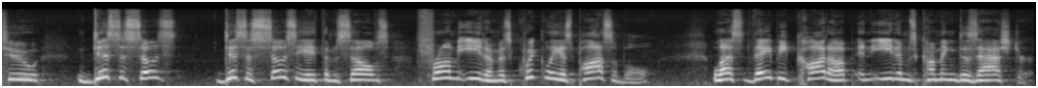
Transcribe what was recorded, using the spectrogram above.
to disassoci- disassociate themselves from Edom as quickly as possible lest they be caught up in Edom's coming disaster.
